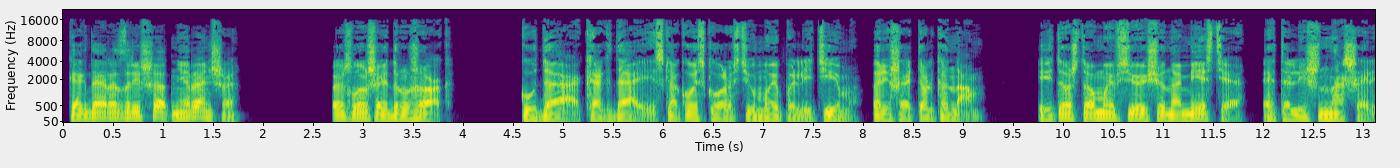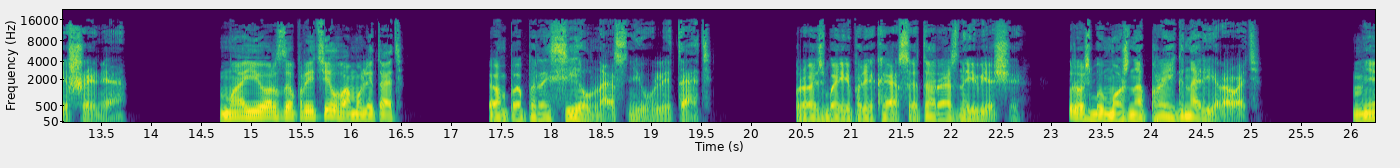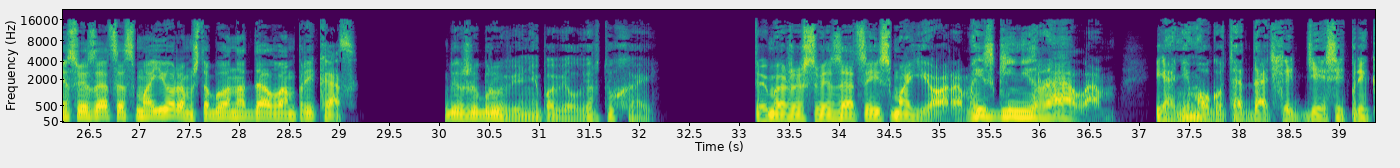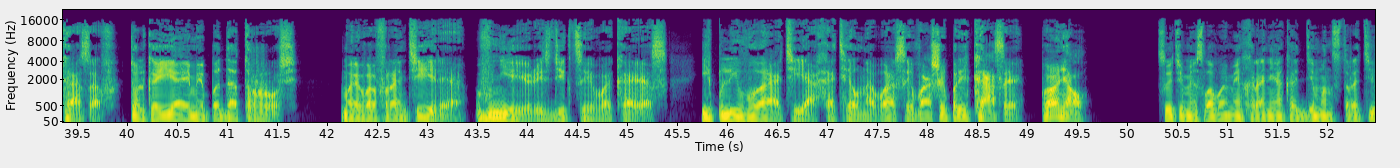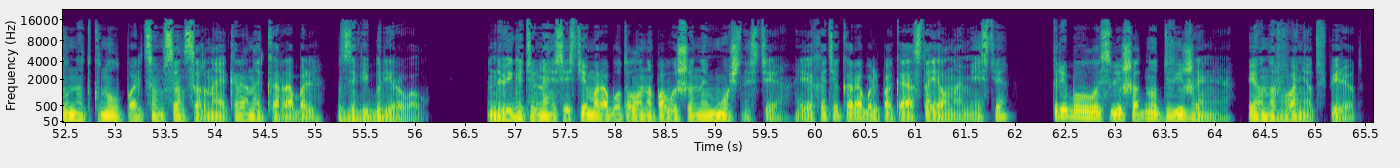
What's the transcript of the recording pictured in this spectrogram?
«Когда разрешат, не раньше». «Послушай, дружок, куда, когда и с какой скоростью мы полетим, решать только нам. И то, что мы все еще на месте, это лишь наше решение». «Майор запретил вам улетать». Он попросил нас не улетать. Просьба и приказ — это разные вещи. Просьбу можно проигнорировать. Мне связаться с майором, чтобы он отдал вам приказ?» Даже бровью не повел вертухай. «Ты можешь связаться и с майором, и с генералом, и они могут отдать хоть десять приказов, только я ими подотрусь. Мы во фронтире, вне юрисдикции ВКС, и плевать я хотел на вас и ваши приказы, понял?» С этими словами хроняка демонстративно ткнул пальцем в сенсорный экран, и корабль завибрировал. Двигательная система работала на повышенной мощности, и хотя корабль пока стоял на месте, требовалось лишь одно движение, и он рванет вперед.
